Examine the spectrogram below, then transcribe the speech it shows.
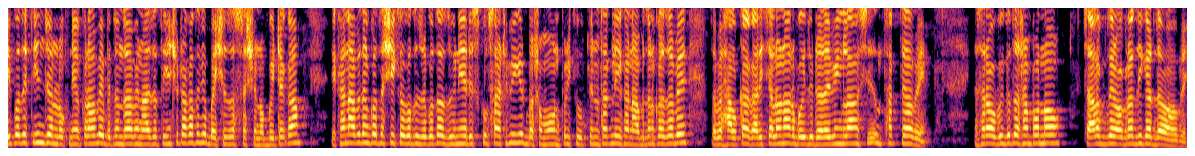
এই পদে তিনজন লোক নিয়োগ করা হবে। বেতন দেওয়া হবে নয় হাজার তিনশো টাকা থেকে বাইশ হাজার চারশো নব্বই টাকা। এখানে আবেদন করতে শিক্ষাগত যোগ্যতা জুনিয়র স্কুল সার্টিফিকেট বা সমমান পরীক্ষা উত্তীর্ণ থাকলে এখানে আবেদন করা যাবে। তবে হালকা গাড়ি চালানোর বৈধ ড্রাইভিং লাইসেন্স থাকতে হবে। এছাড়া অভিজ্ঞতা সম্পন্ন চালকদের অগ্রাধিকার দেওয়া হবে।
